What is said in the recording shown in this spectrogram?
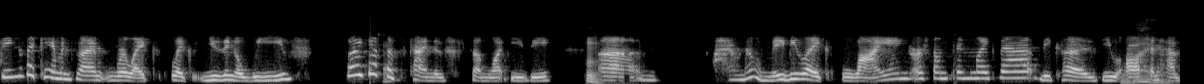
things that came into mind were like like using a weave. So I guess Okay. that's kind of somewhat easy. Hmm. Um, I don't know, maybe like lying or something like that because you often have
